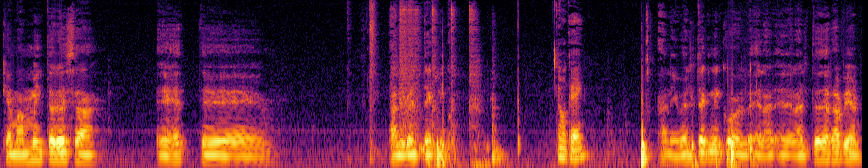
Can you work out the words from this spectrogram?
que más me interesa es este a nivel técnico. Ok. A nivel técnico, el- el- en el arte de rapear,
